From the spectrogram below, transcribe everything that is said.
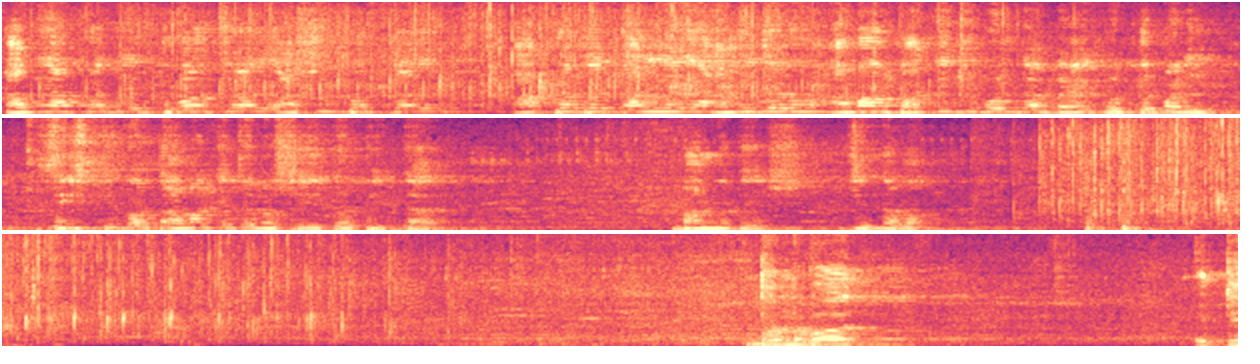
আমি আপনাদের দোয়া চাই, আশীর্বাদ চাই, আপনাদের কল্যাণে আমি যেন আমার বাকি জীবনটা ব্যয় করতে পারি, সৃষ্টিকর্তা আমাকে যেন সেই তৌফিক দেয়। বাংলাদেশ জিন্দাবাদ। ধন্যবাদ। একটি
